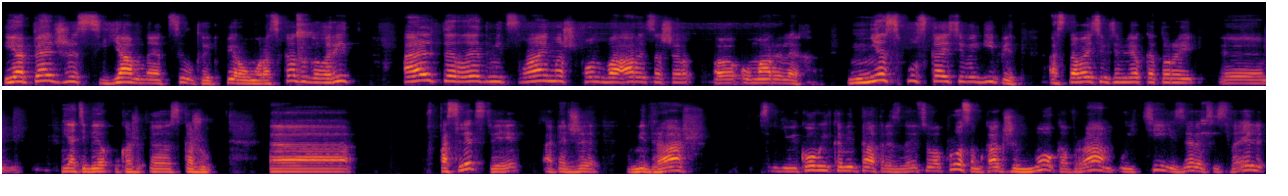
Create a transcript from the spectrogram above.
и опять же с явной отсылкой к первому рассказу говорит «Альтеред Мицрайма шхон ваарец ашер э, умар элеха». Не спускайся в Египет, оставайся в земле, в которой э, я тебе укажу, э, скажу. Э, впоследствии, опять же, Мидраш, средневековые комментаторы задаются вопросом, как же мог Авраам уйти из Эрец Исраэля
